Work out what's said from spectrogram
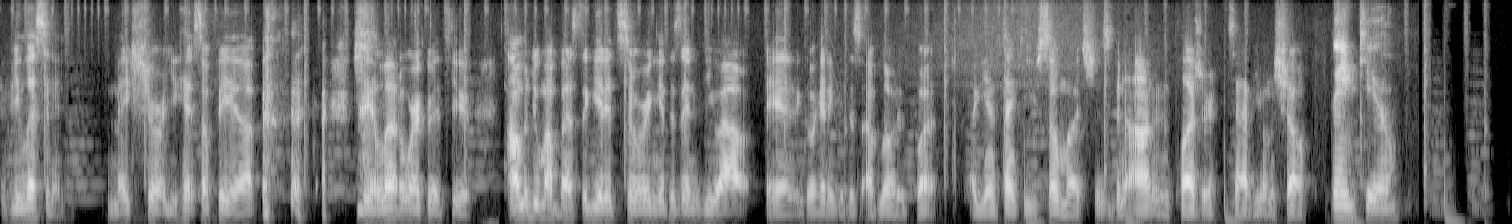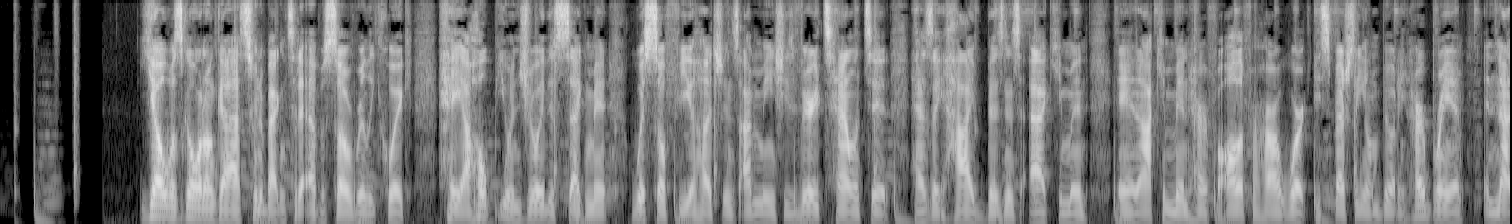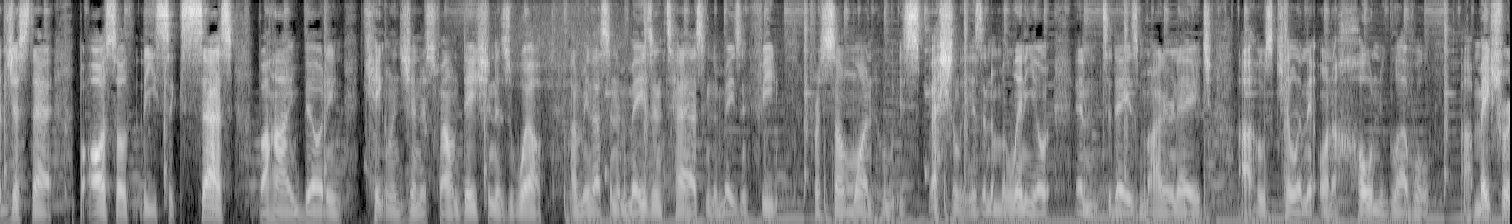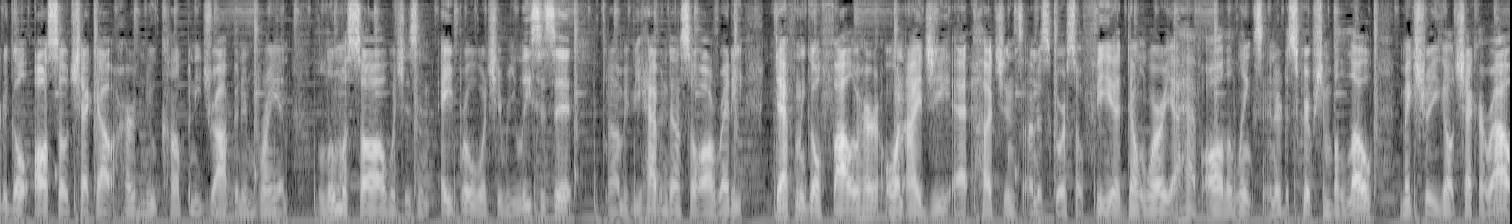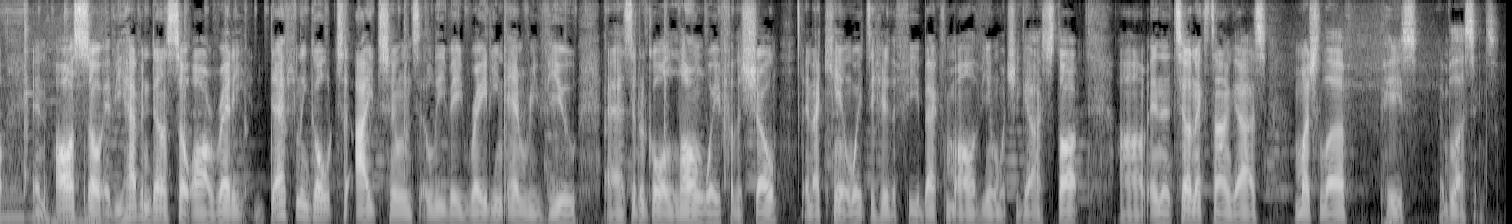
if you're listening, make sure you hit Sophia up. She'll love to work with you. I'm gonna do my best to get it to her and get this interview out and go ahead and get this uploaded. But again, thank you so much. It's been an honor and a pleasure to have you on the show. Thank you. Yo, what's going on, guys? Tuning back into the episode really quick. Hey, I hope you enjoy this segment with Sophia Hutchins. I mean, she's very talented, has a high business acumen, and I commend her for all of her hard work, especially on building her brand. And not just that, but also the success behind building Caitlyn Jenner's foundation as well. I mean, that's an amazing task, an amazing feat for someone who, especially, is in a millennial in today's modern age, uh, who's killing it on a whole new level. Uh, make sure to go also check out her new company dropping in brand Lumisol, which is in April when she releases it. Um, if you haven't done so already, definitely go follow her on IG at Hutchins underscore Sophia. Don't worry, I have all the links in the description below. Make sure you go check her out. And also, if you haven't done so already, definitely go to iTunes and leave a rating and review as it'll go a long way for the show. And I can't wait to hear the feedback from all of you and what you guys thought. Um, and until next time, guys, much love, peace, and blessings.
